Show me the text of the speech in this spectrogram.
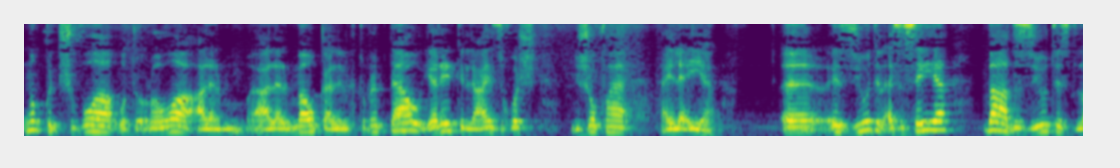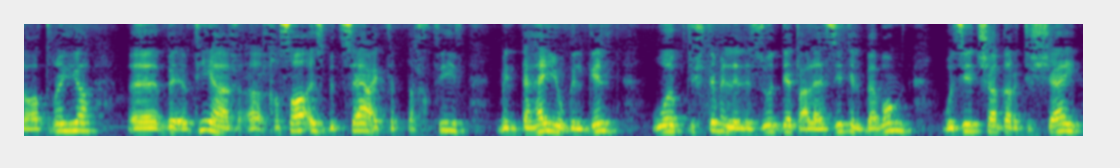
ممكن تشوفوها وتقروها على على الموقع الإلكتروني بتاعه. يا ريت اللي عايز يخش يشوفها هيلاقيها. آه، الزيوت الأساسية بعض الزيوت العطرية آه، فيها خصائص بتساعد في التخفيف من تهيج الجلد وبتشتمل الزيوت ديت على زيت البابونج وزيت شجرة الشاي.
